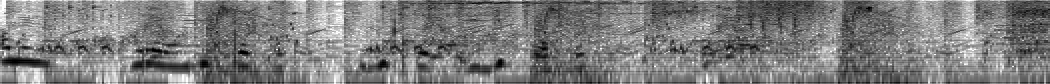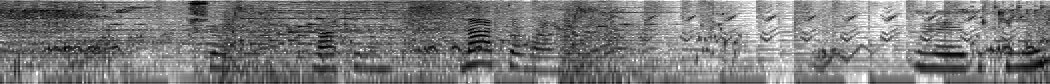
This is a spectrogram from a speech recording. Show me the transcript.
ай-яй-яй. Грей, иди в попу. Иди в попу, иди в попу. Все, нате вам. Нате вам. Грей, закинул.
